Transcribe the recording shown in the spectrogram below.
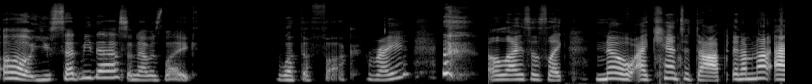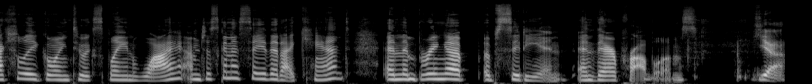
oh, you sent me this, and I was like, what the fuck? Right? Eliza's like, no, I can't adopt. And I'm not actually going to explain why. I'm just going to say that I can't and then bring up Obsidian and their problems. Yeah.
